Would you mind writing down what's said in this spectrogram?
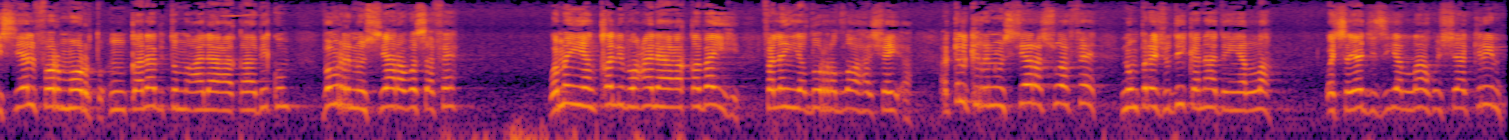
e se ele for morto, انقلبتم على عقابكم, vão renunciar à vossa fé? ومن ينقلب على عقبيه فلن يضر الله شيئا Aquele que renunciar à sua fé não prejudica nada em Allah. dizia Allah os shakirin.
